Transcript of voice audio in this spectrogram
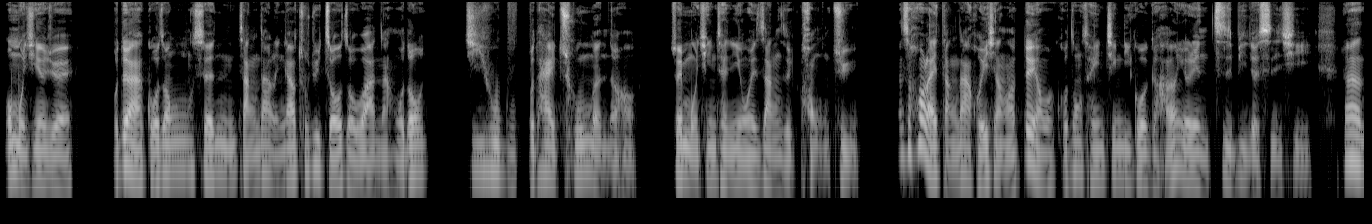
我母亲就觉得不对啊，国中生你长大了应该要出去走走玩呐，我都几乎不不太出门的哈。所以母亲曾经也会这样子恐惧，但是后来长大回想到，对啊，我国中曾经经历过一个好像有点自闭的时期。那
